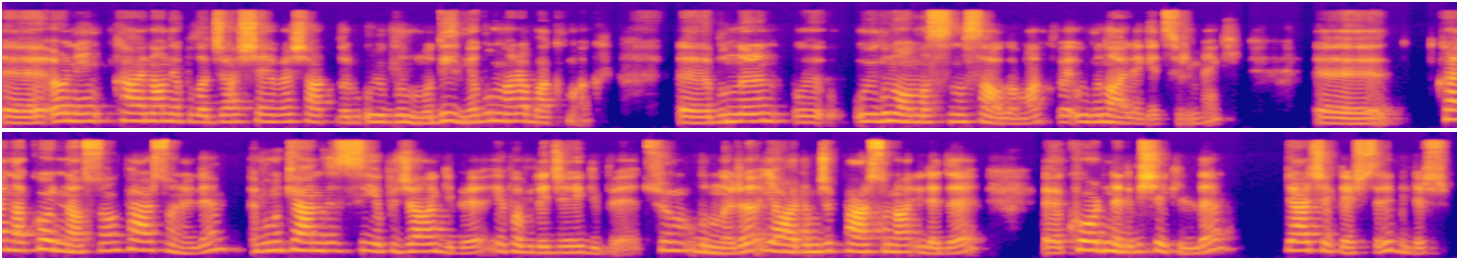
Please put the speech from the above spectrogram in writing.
E, örneğin kaynağın yapılacağı şey ve şartları uygun mu değil mi bunlara bakmak. E, bunların e, uygun olmasını sağlamak ve uygun hale getirmek. E, kaynak koordinasyon personeli e, bunu kendisi yapacağı gibi, yapabileceği gibi tüm bunları yardımcı personel ile de e, koordineli bir şekilde gerçekleştirebilir.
